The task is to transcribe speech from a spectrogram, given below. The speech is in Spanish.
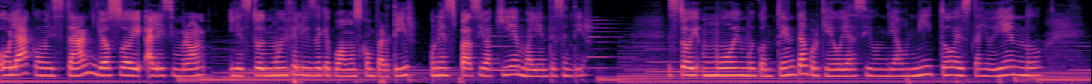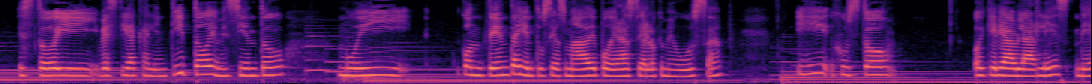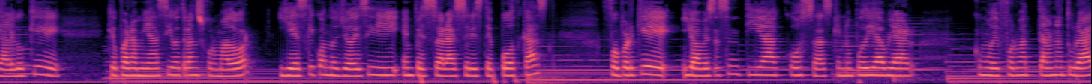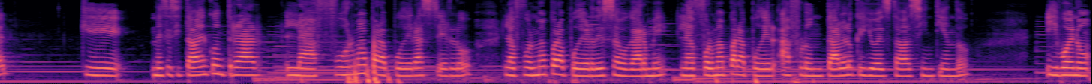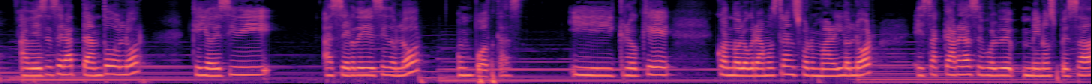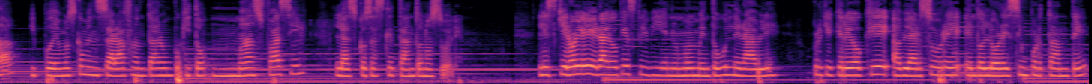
Hola, ¿cómo están? Yo soy Ale Simbrón y estoy muy feliz de que podamos compartir un espacio aquí en Valiente Sentir. Estoy muy muy contenta porque hoy ha sido un día bonito, está lloviendo, estoy vestida calientito y me siento muy contenta y entusiasmada de poder hacer lo que me gusta. Y justo hoy quería hablarles de algo que, que para mí ha sido transformador y es que cuando yo decidí empezar a hacer este podcast fue porque yo a veces sentía cosas que no podía hablar como de forma tan natural que necesitaba encontrar la forma para poder hacerlo, la forma para poder desahogarme, la forma para poder afrontar lo que yo estaba sintiendo. Y bueno, a veces era tanto dolor que yo decidí hacer de ese dolor un podcast. Y creo que cuando logramos transformar el dolor, esa carga se vuelve menos pesada y podemos comenzar a afrontar un poquito más fácil las cosas que tanto nos duelen. Les quiero leer algo que escribí en un momento vulnerable porque creo que hablar sobre el dolor es importante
